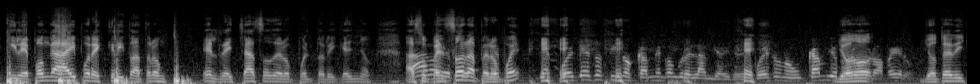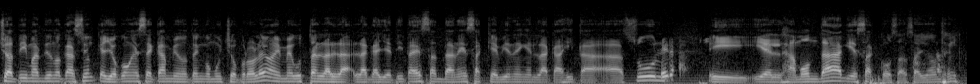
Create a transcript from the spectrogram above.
Y le pongas ahí por escrito a Trump el rechazo de los puertorriqueños a Ah, su no, persona, después- pero pues... Después de eso sí nos cambian con Groenlandia. ¿viste? Después de eso no es un cambio, Yo pero, no- pero. Yo te he dicho a ti más de una ocasión que yo con ese cambio no tengo mucho problema. A mí me gustan las, las- las galletitas esas danesas que vienen en la cajita azul Mira. y, y el jamón dag y esas cosas. O sea, yo no tengo...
